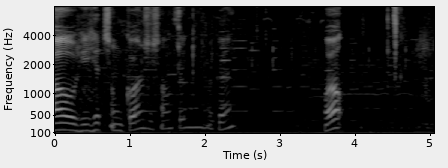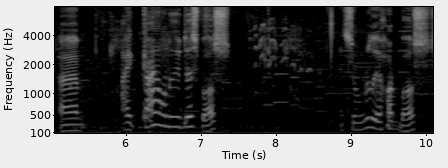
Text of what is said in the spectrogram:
Oh, he hit some coins or something? Okay. Well, um, I kind of want to do this boss. It's a really hard boss.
